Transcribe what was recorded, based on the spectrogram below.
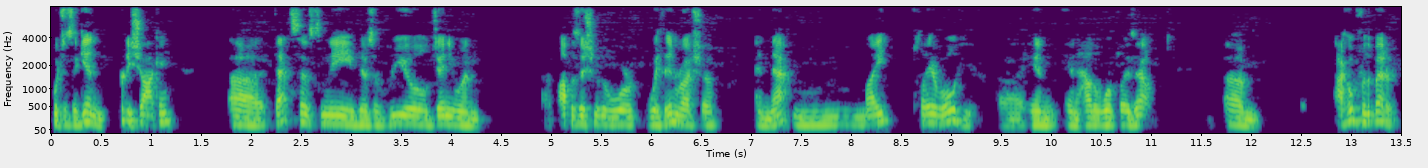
which is, again, pretty shocking, uh, that says to me there's a real, genuine uh, opposition to the war within Russia, and that m- might play a role here uh, in, in how the war plays out. Um, I hope for the better.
